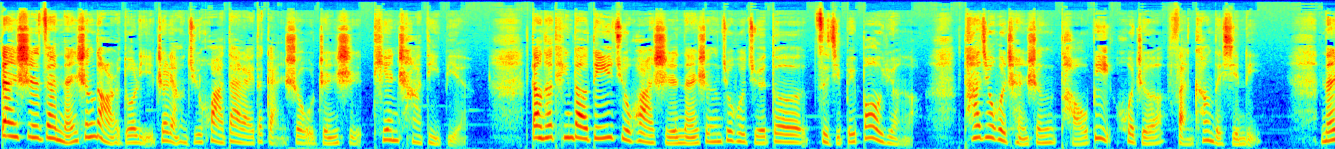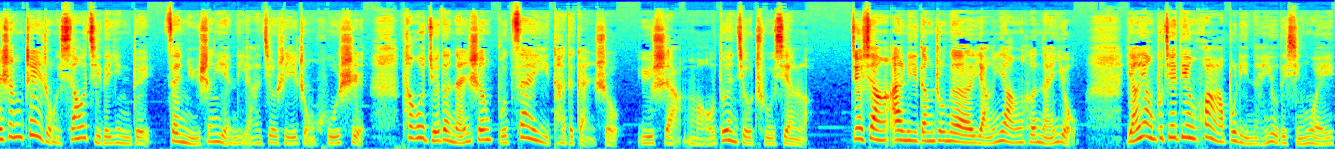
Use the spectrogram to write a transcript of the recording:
但是在男生的耳朵里，这两句话带来的感受真是天差地别。当他听到第一句话时，男生就会觉得自己被抱怨了，他就会产生逃避或者反抗的心理。男生这种消极的应对，在女生眼里啊，就是一种忽视。她会觉得男生不在意她的感受，于是啊，矛盾就出现了。就像案例当中的杨洋和男友，杨洋不接电话、不理男友的行为，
